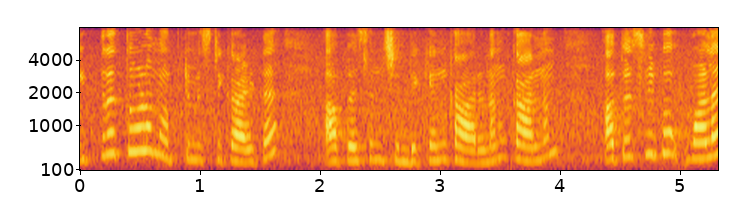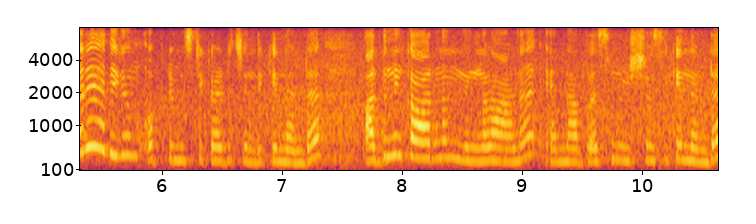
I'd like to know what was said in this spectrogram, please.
ഇത്രത്തോളം ഒപ്റ്റിമിസ്റ്റിക് ആയിട്ട് ആ പേഴ്സൺ ചിന്തിക്കാൻ കാരണം. കാരണം പേഴ്സൺ ഇപ്പോൾ വളരെയധികം ഒപ്റ്റമിസ്റ്റിക് ആയിട്ട് ചിന്തിക്കുന്നുണ്ട്. അതിന് കാരണം നിങ്ങളാണ് എന്ന് ആ പേഴ്സൺ വിശ്വസിക്കുന്നുണ്ട്.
